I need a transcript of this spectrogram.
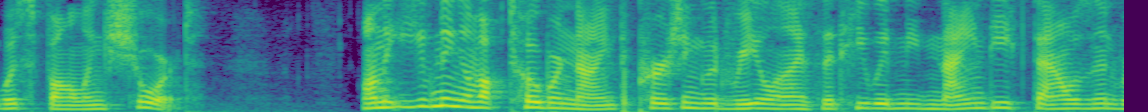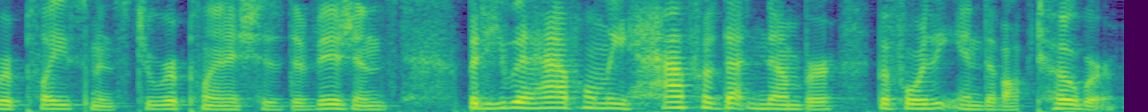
was falling short. On the evening of October 9th, Pershing would realize that he would need 90,000 replacements to replenish his divisions, but he would have only half of that number before the end of October.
